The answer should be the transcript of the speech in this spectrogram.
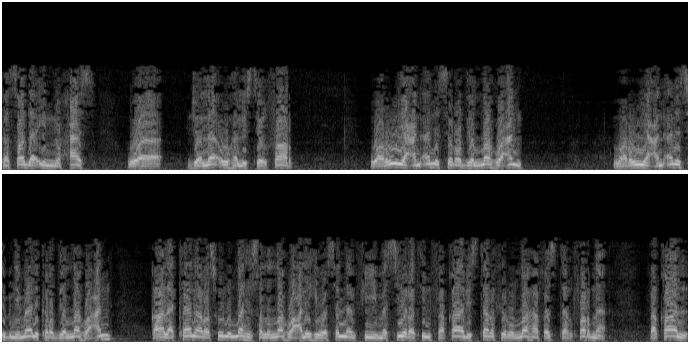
كصدأ النحاس وجلاؤها الاستغفار. وروي عن أنس رضي الله عنه وروي عن أنس بن مالك رضي الله عنه قال كان رسول الله صلى الله عليه وسلم في مسيرة فقال استغفروا الله فاستغفرنا فقال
